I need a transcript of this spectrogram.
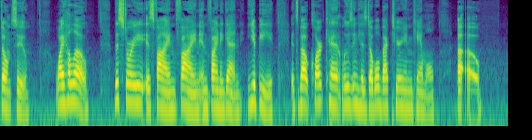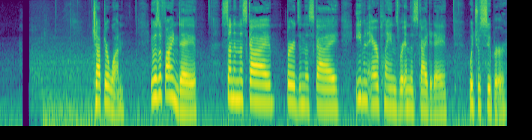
Don't sue. Why, hello. This story is fine, fine, and fine again. Yippee. It's about Clark Kent losing his double Bactrian camel. Uh oh. Chapter 1 It was a fine day. Sun in the sky, birds in the sky, even airplanes were in the sky today, which was super.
